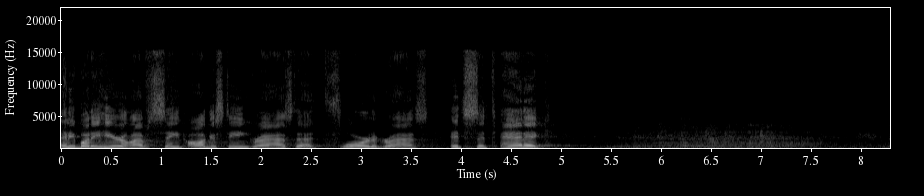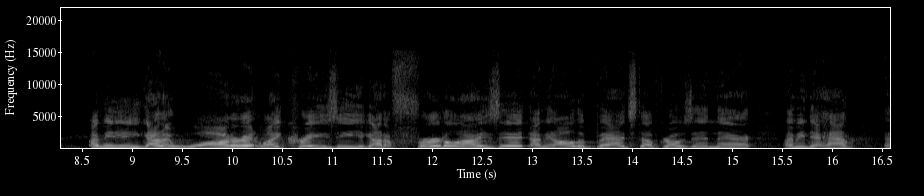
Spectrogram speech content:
Anybody here will have St. Augustine grass, that Florida grass? It's satanic. I mean, you got to water it like crazy. You got to fertilize it. I mean, all the bad stuff grows in there. I mean, to have, uh,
